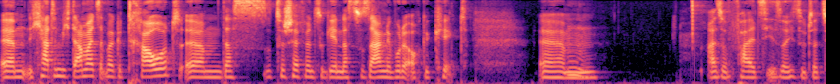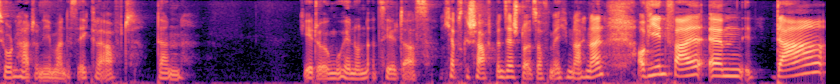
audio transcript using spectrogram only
Ähm, ich hatte mich damals aber getraut, ähm, das zur Chefin zu gehen, das zu sagen, der wurde auch gekickt. Ähm, Also falls ihr solche Situationen habt und jemand ist ekelhaft, dann geht irgendwo hin und erzählt das. Ich habe es geschafft, bin sehr stolz auf mich im Nachhinein. Auf jeden Fall, ähm, da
